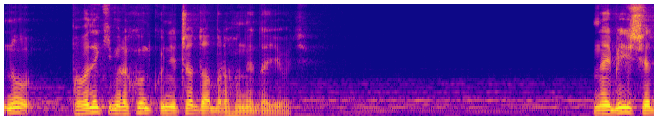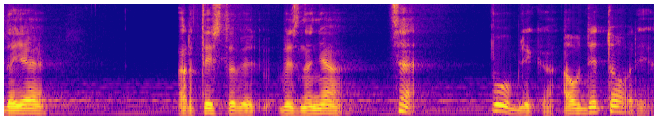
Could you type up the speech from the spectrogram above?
ну, по великому рахунку, нічого доброго не дають. Найбільше дає артистові визнання це публіка, аудиторія.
